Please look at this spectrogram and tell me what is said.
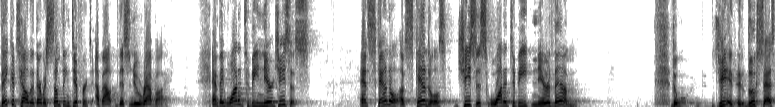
They could tell that there was something different about this new rabbi, and they wanted to be near Jesus. And scandal of scandals, Jesus wanted to be near them. The, Luke says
